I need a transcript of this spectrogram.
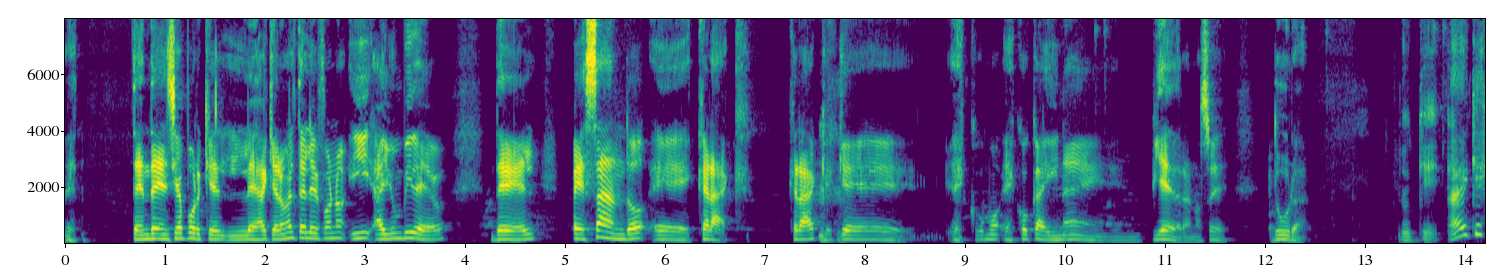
es tendencia porque le hackearon el teléfono y hay un video de él pesando eh, crack. Crack que es como es cocaína en, en piedra, no sé, dura. Ok. Ay, ¿qué,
